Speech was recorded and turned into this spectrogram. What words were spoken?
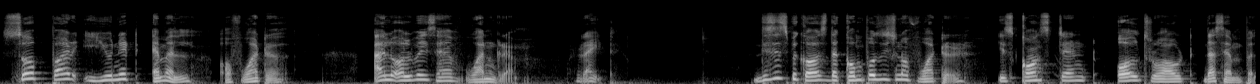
So per unit ml of water, I'll always have 1 gram, right? This is because the composition of water is constant all throughout the sample.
